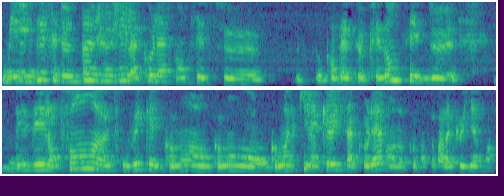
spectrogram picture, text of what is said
mais l'idée, c'est de ne pas juger la colère quand elle se, quand elle se présente, c'est de d'aider l'enfant à trouver comment, comment, comment est-ce qu'il accueille sa colère en commençant par l'accueillir moi.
